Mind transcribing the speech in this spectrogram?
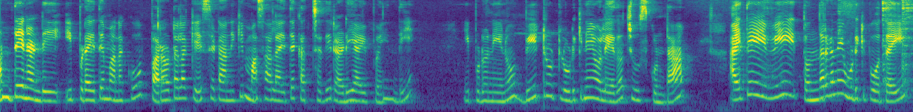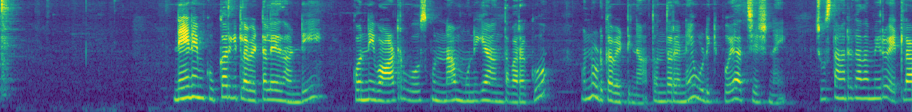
అంతేనండి. ఇప్పుడైతే మనకు పరోటాలకు వేసేటానికి మసాలా అయితే కచ్చది రెడీ అయిపోయింది. ఇప్పుడు నేను బీట్రూట్లు ఉడికినాయో లేదో చూసుకుంటా. అయితే ఇవి తొందరగానే ఉడికిపోతాయి. నేనేం కుక్కర్కి ఇట్లా పెట్టలేదండి. కొన్ని వాటర్ పోసుకున్న మునిగే అంతవరకు ఉన్న ఉడకబెట్టిన. తొందరనే ఉడికిపోయి వచ్చేసినాయి. చూస్తారు కదా మీరు ఎట్లా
